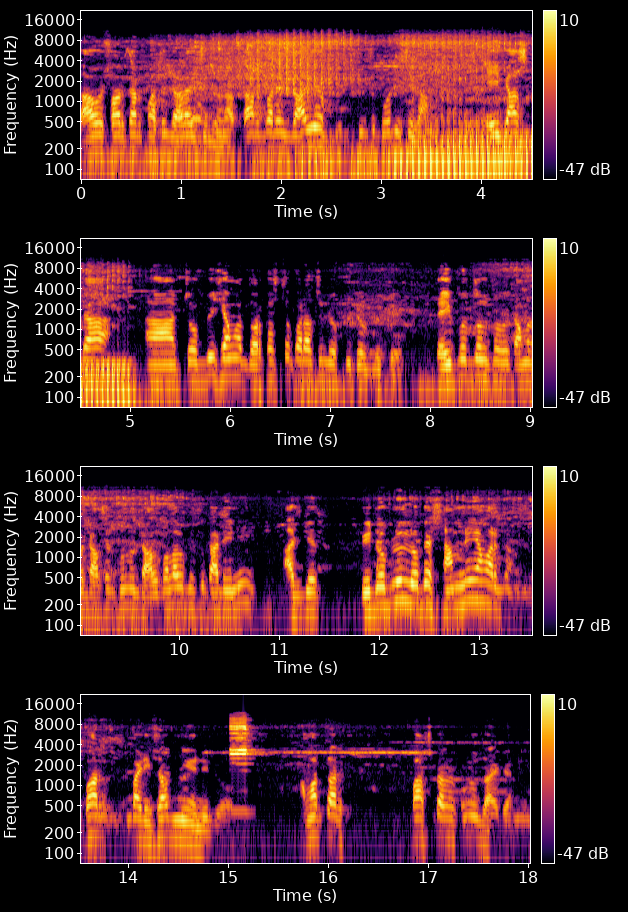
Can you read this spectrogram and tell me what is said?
তাও সরকার পাশে দাঁড়াইছিল না। তারপরে যাই কিছু করেছিলাম। এই গাছটা চব্বিশে আমার দরখাস্ত করা ছিল পিডব্লিউকে। এই পর্যন্ত আমার গাছের কোনো ডালপালাও কিছু কাটিনি। আজকে পিডব্লিউর লোকের সামনেই আমার ঘর বাড়ি সব নিয়ে নিল। আমার তো আর পাস করার কোনো জায়গা নেই।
